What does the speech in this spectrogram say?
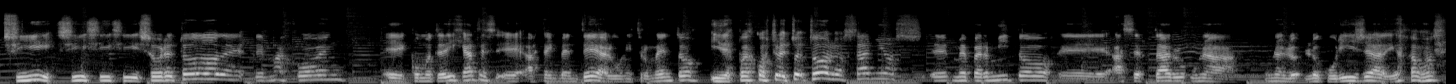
Sí, sí, sí, sí. Sobre todo de, más joven, eh, como te dije antes, eh, hasta inventé algún instrumento y después construí. todos los años eh, me permito aceptar una, una locurilla, digamos,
